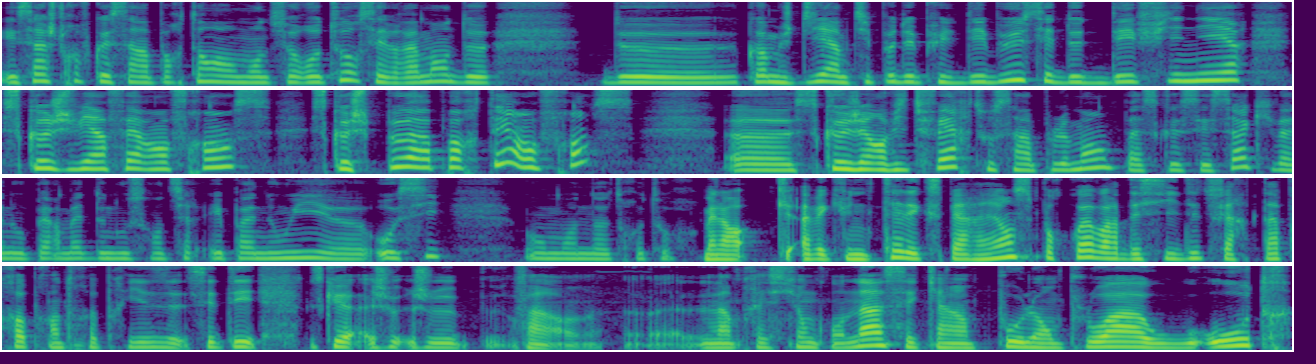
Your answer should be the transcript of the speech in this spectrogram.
Et ça, je trouve que c'est important au moment de ce retour, c'est vraiment de, de, comme je dis un petit peu depuis le début, c'est de définir ce que je viens faire en France, ce que je peux apporter en France, euh, ce que j'ai envie de faire tout simplement, parce que c'est ça qui va nous permettre de nous sentir épanouis euh, aussi au moment de notre retour. Mais alors, avec une telle expérience, pourquoi avoir décidé de faire ta propre entreprise? C'était parce que je, enfin, euh, l'impression qu'on a, c'est qu'un pôle emploi ou autre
